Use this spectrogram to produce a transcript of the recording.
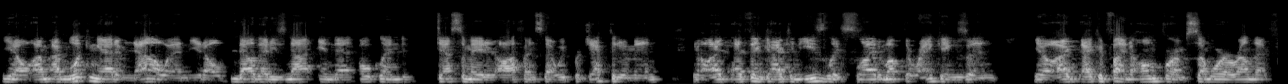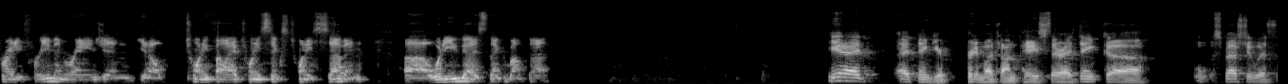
you know, I'm, I'm looking at him now, and you know, now that he's not in that Oakland decimated offense that we projected him in, you know, I, I think I can easily slide him up the rankings and, you know, I, I could find a home for him somewhere around that Freddie Freeman range in, you know, 25, 26, 27. Uh, what do you guys think about that? Yeah, I, I think you're pretty much on pace there. I think, uh, especially with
